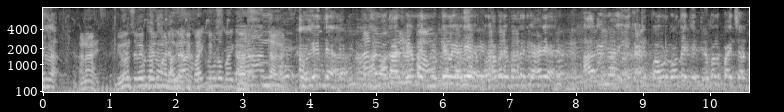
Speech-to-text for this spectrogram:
ಇಲ್ಲ. ಮುಟ್ಟೆಲ್ ಗಾಡಿ ಬರಾಬರಿ ಬಂದೈತಿ ಗಾಡಿ. ಆದ್ರೆ ಈ ಗಾಡಿ ಪವರ್ ಗೊತ್ತೈತಿ ಟ್ರಿಬಲ್ ಫೈವ್ ಚೆಕ್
